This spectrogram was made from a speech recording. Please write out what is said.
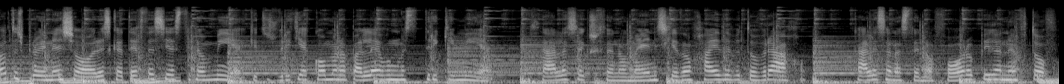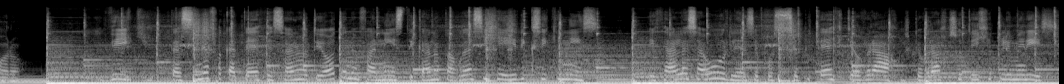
Πρώτες πρωινές ώρες κατέφτασε η αστυνομία και τους βρήκε ακόμα να παλεύουν μες στην τρικυμία. Η θάλασσα εξουθενωμένη σχεδόν χάιδευε το βράχο. Κάλεσαν ασθενοφόρο, πήγαν αυτόφορο. Δίκη. Τα σύννεφα κατέθεσαν ότι όταν εμφανίστηκαν ο καυγάς είχε ήδη ξεκινήσει. Η θάλασσα ούρλιαζε πως της επιτέθηκε ο βράχος και ο βράχος ότι είχε πλημμυρίσει.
